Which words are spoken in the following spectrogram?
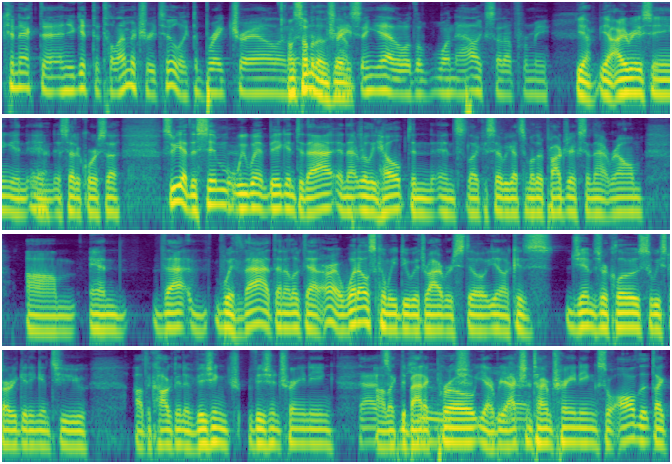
connect it, and you get the telemetry too, like the brake trail and On some of those, yeah. Yeah, the, the one Alex set up for me. Yeah, yeah, iRacing and, and Assetto Corsa. So yeah, the sim we went big into that, and that really helped. And and so, like I said, we got some other projects in that realm. Um, and that with that, then I looked at all right, what else can we do with drivers still? You know, because gyms are closed, so we started getting into uh, the cognitive vision vision training, uh, like the BATAK Pro, yeah, huge. reaction time training. So all the like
